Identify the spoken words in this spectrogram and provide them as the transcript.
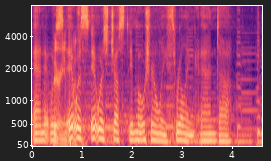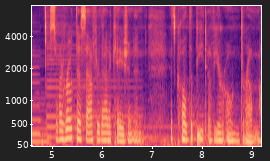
And it was, it was, it was just emotionally thrilling. And uh, so I wrote this after that occasion, and it's called The Beat of Your Own Drum.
